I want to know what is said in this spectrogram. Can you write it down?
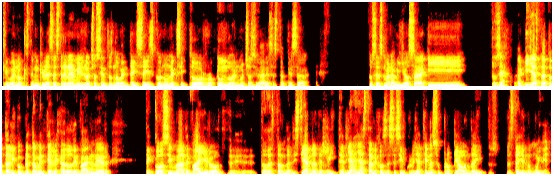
que bueno, que están increíbles. Se estrena en 1896 con un éxito rotundo en muchas ciudades. Esta pieza, pues es maravillosa y pues ya, aquí ya está total y completamente alejado de Wagner, de Cosima, de Bayreuth, de toda esta onda listiana, de Ritter. Ya, ya está lejos de ese círculo, ya tiene su propia onda y pues le está yendo muy bien.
